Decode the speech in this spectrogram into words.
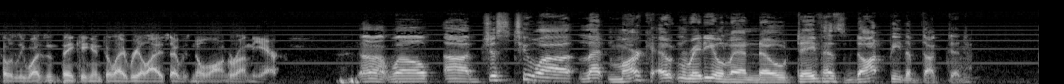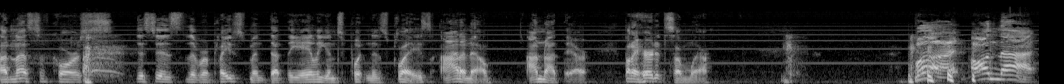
totally wasn't thinking until I realized I was no longer on the air. Uh, well, uh, just to uh, let Mark out in Radioland know, Dave has not been abducted. Unless, of course, this is the replacement that the aliens put in his place. I don't know. I'm not there but I heard it somewhere. but on that,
